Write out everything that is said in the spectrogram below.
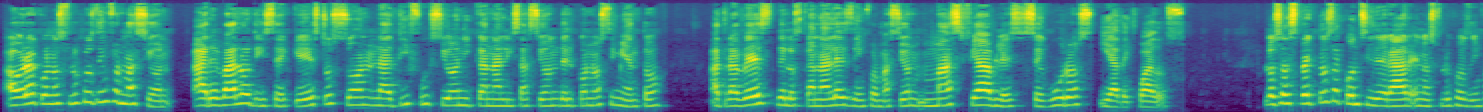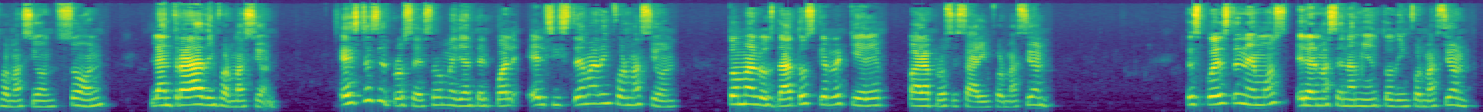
Ahora, con los flujos de información, Arevalo dice que estos son la difusión y canalización del conocimiento a través de los canales de información más fiables, seguros y adecuados. Los aspectos a considerar en los flujos de información son la entrada de información. Este es el proceso mediante el cual el sistema de información toma los datos que requiere para procesar información. Después tenemos el almacenamiento de información.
